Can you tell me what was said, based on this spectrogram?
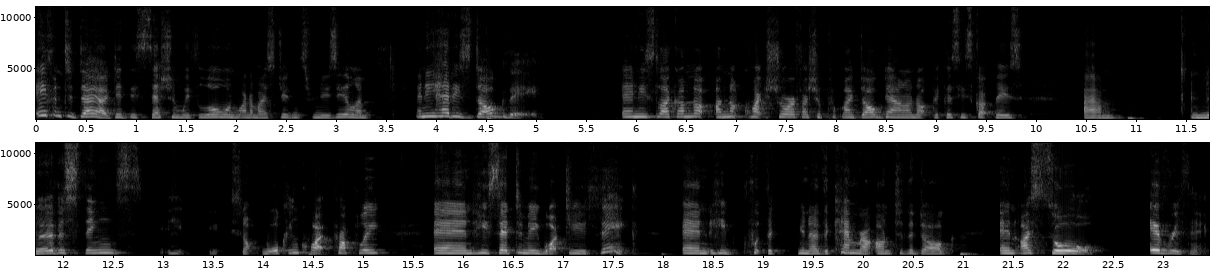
even today, I did this session with Lorne, one of my students from New Zealand, and he had his dog there. And he's like i'm not i'm not quite sure if i should put my dog down or not because he's got these um nervous things. He, he's not walking quite properly. And he said to me what do you think? And he put the you know the camera onto the dog and i saw everything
